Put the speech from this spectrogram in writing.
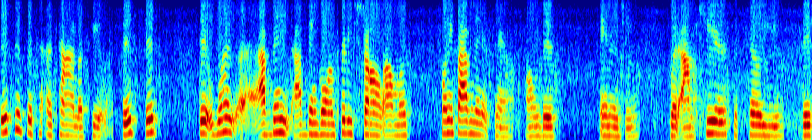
this is a, a time of healing. This this that one I've been I've been going pretty strong, almost 25 minutes now on this energy, but I'm here to tell you this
